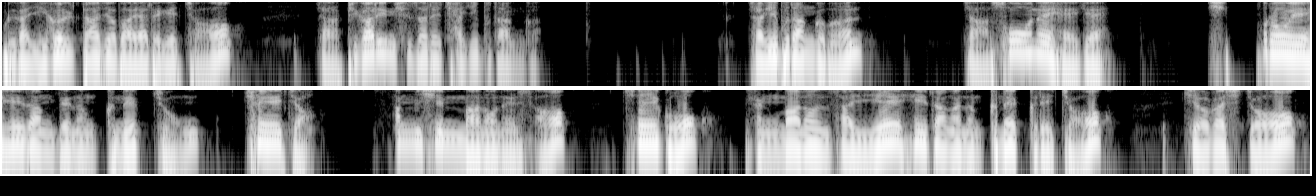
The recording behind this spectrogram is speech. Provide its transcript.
우리가 이걸 따져봐야 되겠죠. 자, 비가림 시설의 자기 부담금. 자기 부담금은 자, 손해액의 10%에 해당되는 금액 중 최저 30만 원에서 최고 100만 원 사이에 해당하는 금액 그랬죠. 기억하시죠? 자,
